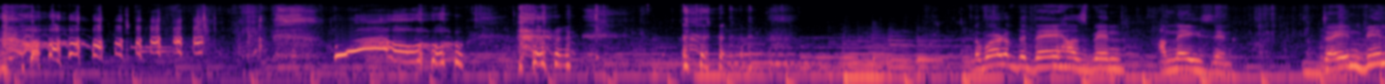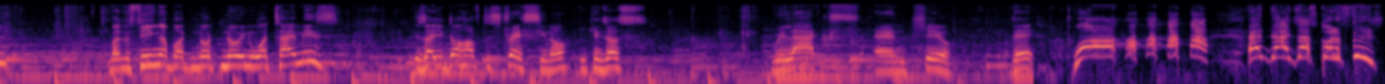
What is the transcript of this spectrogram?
Whoa! the word of the day has been amazing. Døgnvill. But the thing about not knowing what time is, is that you don't have to stress, you know? You can just relax and chill. They, whoa! and I just got a fish.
